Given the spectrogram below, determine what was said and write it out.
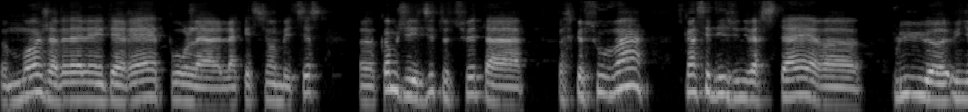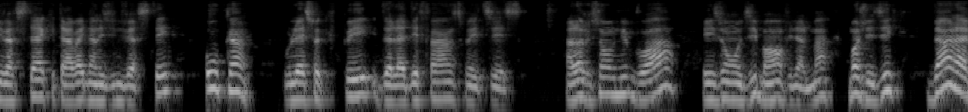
moi, j'avais l'intérêt pour la, question métisse. Euh, comme j'ai dit tout de suite, parce que souvent, quand c'est des universitaires euh, plus euh, universitaires qui travaillent dans les universités, aucun voulait s'occuper de la défense métisse. Alors, ils sont venus me voir et ils ont dit, bon, finalement, moi, j'ai dit, dans, la,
